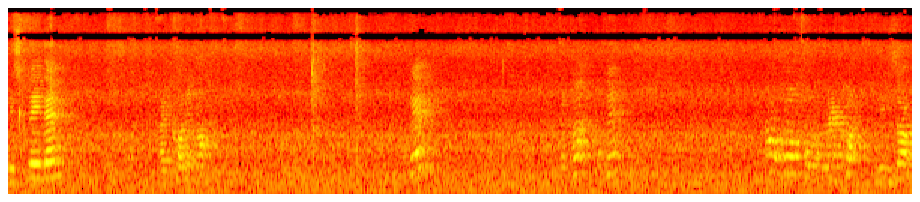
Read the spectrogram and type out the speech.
Display them by calling off. Okay? Record, okay? How about for record result?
